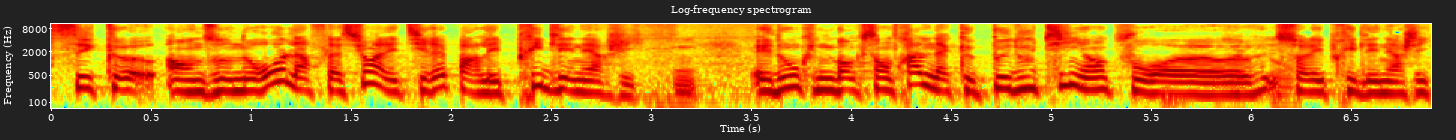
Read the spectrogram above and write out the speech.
c'est qu'en zone euro, l'inflation elle est tirée par les prix de l'énergie. Mm. Et donc une banque centrale n'a que peu d'outils hein, pour euh, sur les prix de l'énergie.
